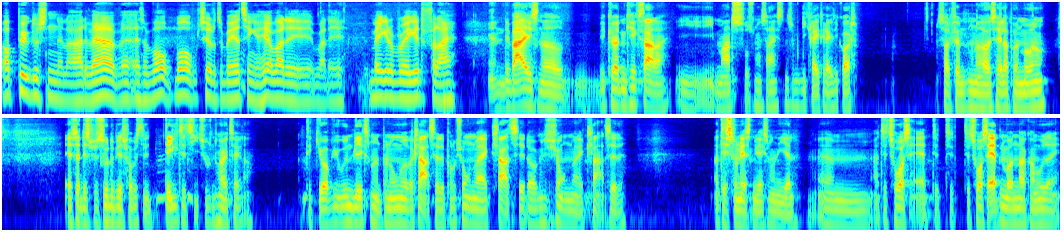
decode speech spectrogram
opbyggelsen, eller har det været, hvad- altså hvor, hvor ser du tilbage og tænker, her var det, var det make it or break it for dig? Jamen, det var i sådan noget... Vi kørte en Kickstarter i, i marts 2016, som gik rigtig, rigtig godt. Så 1.500 højtaler på en måned. Efter det besluttede vi os for at dele til 10.000 højtalere. Det gjorde vi uden virksomheden på nogen måde var klar til det. Produktionen var ikke klar til det, organisationen var ikke klar til det. Og det slog næsten virksomheden ihjel. Øhm, og det tog, os, det, det, det tog os 18 måneder at komme ud af.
